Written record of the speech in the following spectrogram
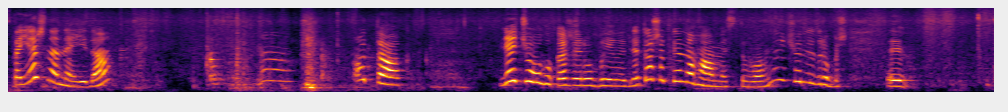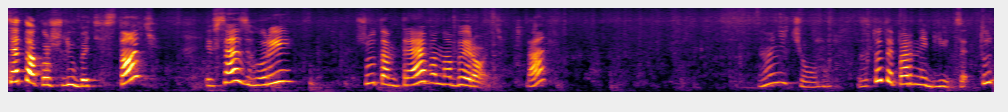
стаєш на неї, так? Да? Ну, Отак. Для чого, каже, робили? Для того, щоб ти ногами ставав. Ну нічого не зробиш. Е, Це також любить стать і все згори, що там треба, набирати. Да? Ну нічого. Зато тепер не б'ються. Тут,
